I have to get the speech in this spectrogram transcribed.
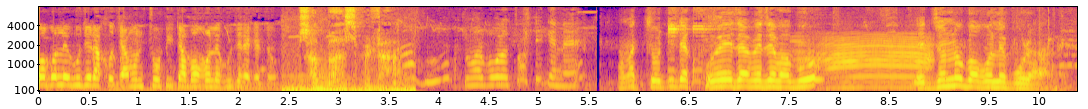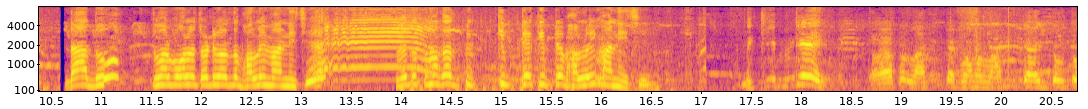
বগলে গুজে রাখো যেমন চটিটা বগলে গুজে রেখেছো। সাব্বাস বেটা। তোমার বড় চটি কেনে? আমার চটিটা ক্ষয়ে যাবে যে বাবু। এর জন্য বগলে পোড়া। দাদু তোমার বগলে চটি তো ভালোই মানিছে। আমি তো তোমাকে কিপটে কিপটে ভালোই মানিছে। কিপটে তারা তো লাঠিটা আমার লাঠিটা একদম তো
